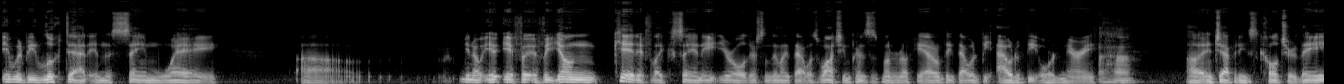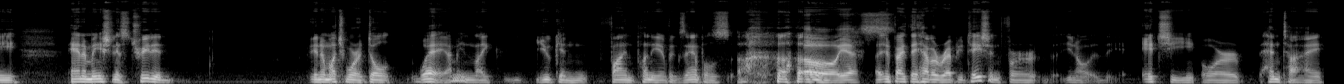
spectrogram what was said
it would be looked at in the same way. Uh, you know, if, if if a young kid, if like say an eight year old or something like that, was watching Princess Mononoke, I don't think that would be out of the ordinary uh huh. Uh, in Japanese culture. They animation is treated in a much more adult way. I mean, like you can find plenty of examples. Oh yes. in fact, they have a reputation for you know the ecchi or hentai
